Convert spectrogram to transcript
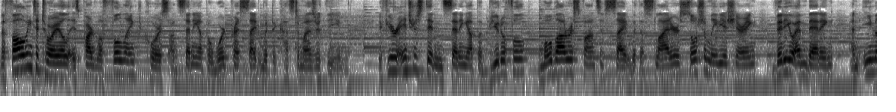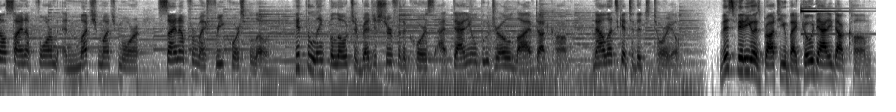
The following tutorial is part of a full-length course on setting up a WordPress site with the Customizr theme. If you're interested in setting up a beautiful, mobile responsive site with a slider, social media sharing, video embedding, an email sign-up form, and much, much more, sign up for my free course below. Hit the link below to register for the course at danielboudreaulive.com. Now let's get to the tutorial. This video is brought to you by GoDaddy.com.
